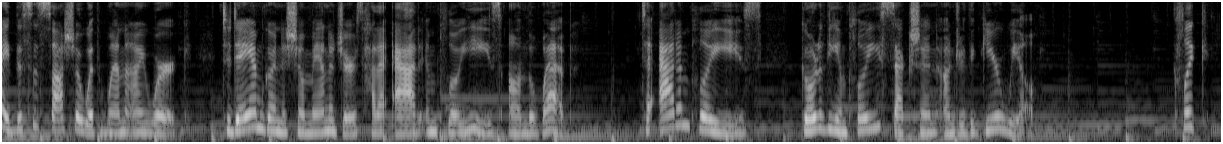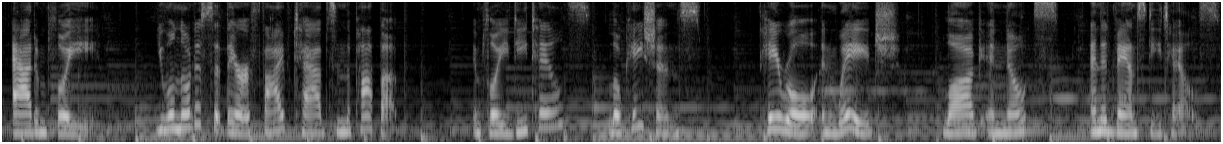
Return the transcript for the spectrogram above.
Hi, this is Sasha with When I Work. Today I'm going to show managers how to add employees on the web. To add employees, go to the Employees section under the gear wheel. Click Add Employee. You will notice that there are five tabs in the pop-up. Employee Details, Locations, Payroll and Wage, Log and Notes, and Advanced Details.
